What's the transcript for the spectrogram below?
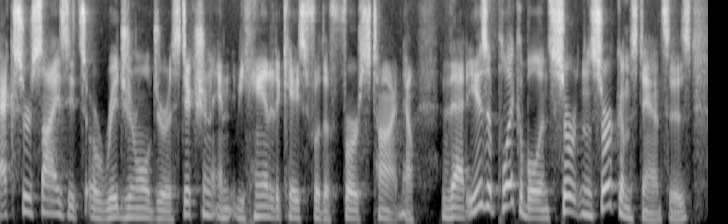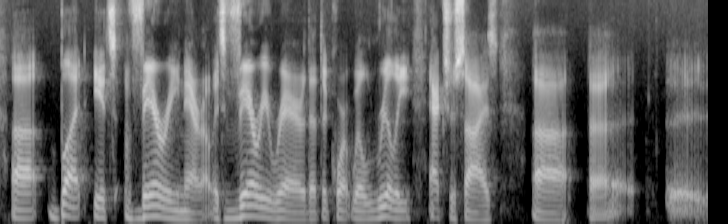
exercise its original jurisdiction and be handed a case for the first time. Now, that is applicable in certain circumstances, uh, but it's very narrow. It's very rare that the court will really exercise uh, uh, uh,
